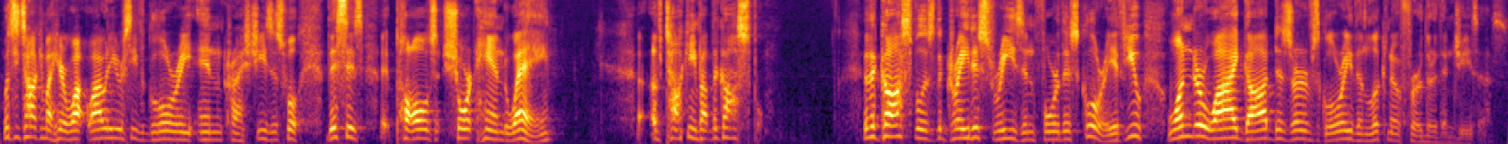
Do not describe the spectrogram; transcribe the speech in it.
What's he talking about here? Why, why would he receive glory in Christ Jesus? Well, this is Paul's shorthand way of talking about the gospel. The gospel is the greatest reason for this glory. If you wonder why God deserves glory, then look no further than Jesus.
